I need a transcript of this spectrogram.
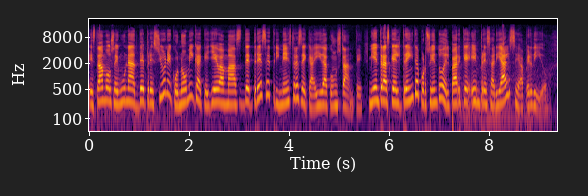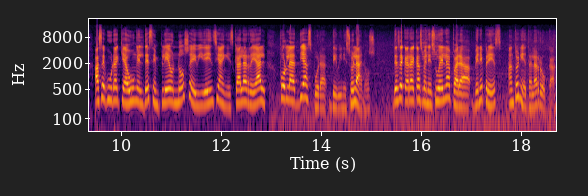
estamos en una depresión económica que lleva más de 13 trimestres de caída constante, mientras que el 30% del parque empresarial se ha perdido. Asegura que aún el desempleo no se evidencia en escala real por la diáspora de venezolanos. Desde Caracas, Venezuela, para Benepress, Antonieta La Roca.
